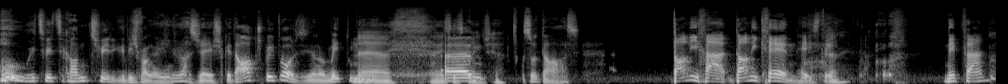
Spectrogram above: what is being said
oh, jetzt wird es ganz schwierig. Du bist was ist erst gerade angespielt worden? Sie sind ja noch mit. Ja, weiss, du meinst, ja. so das. Danny Kern, Danny Kern heisst er. Nicht Fan?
